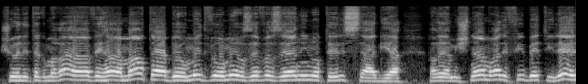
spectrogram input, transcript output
שואלת הגמרא, והאמרת בעומד ואומר זה וזה אני נוטל סגיה. הרי המשנה אמרה לפי בית הלל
